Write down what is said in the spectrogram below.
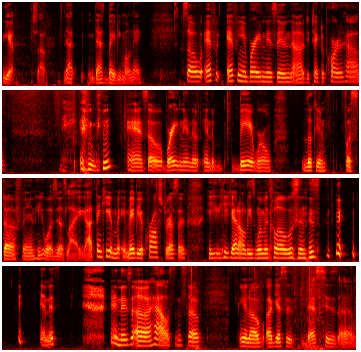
yeah, so that that's baby Monet. So Effie, Effie and Brayden is in uh, Detective Carter's house, and so Brayden in the in the bedroom looking for stuff and he was just like I think he may, maybe a cross dresser he he got all these women clothes in this in this in this uh house and stuff. You know I guess it, that's his uh,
